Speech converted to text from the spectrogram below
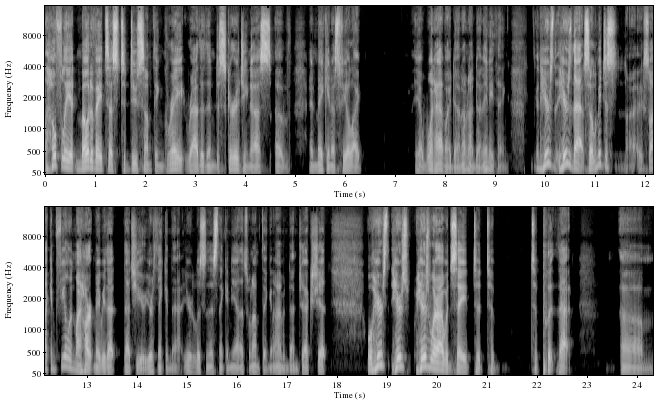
hopefully it motivates us to do something great rather than discouraging us of and making us feel like yeah, what have I done? I've not done anything. And here's here's that. So let me just uh, so I can feel in my heart maybe that that's you. You're thinking that. You're listening to this thinking, yeah, that's what I'm thinking. I haven't done jack shit. Well, here's here's here's where I would say to to to put that um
